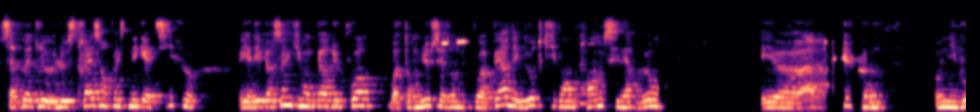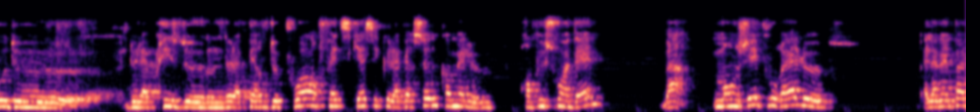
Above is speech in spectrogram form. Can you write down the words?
Ça peut être le, stress en fait négatif. Il y a des personnes qui vont perdre du poids, bah, tant mieux si elles ont du poids à perdre, et d'autres qui vont en prendre, c'est nerveux. Et euh, après, euh, au niveau de, de la prise de, de, la perte de poids, en fait, ce qu'il y a, c'est que la personne, comme elle euh, prend plus soin d'elle, ben, manger pour elle, elle n'a même pas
